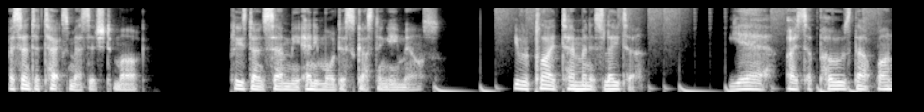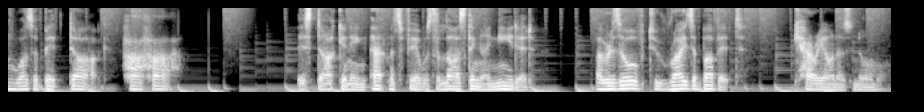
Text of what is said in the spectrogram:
I sent a text message to Mark. Please don't send me any more disgusting emails. He replied 10 minutes later. Yeah, I suppose that one was a bit dark. Ha ha. This darkening atmosphere was the last thing I needed. I resolved to rise above it, carry on as normal.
